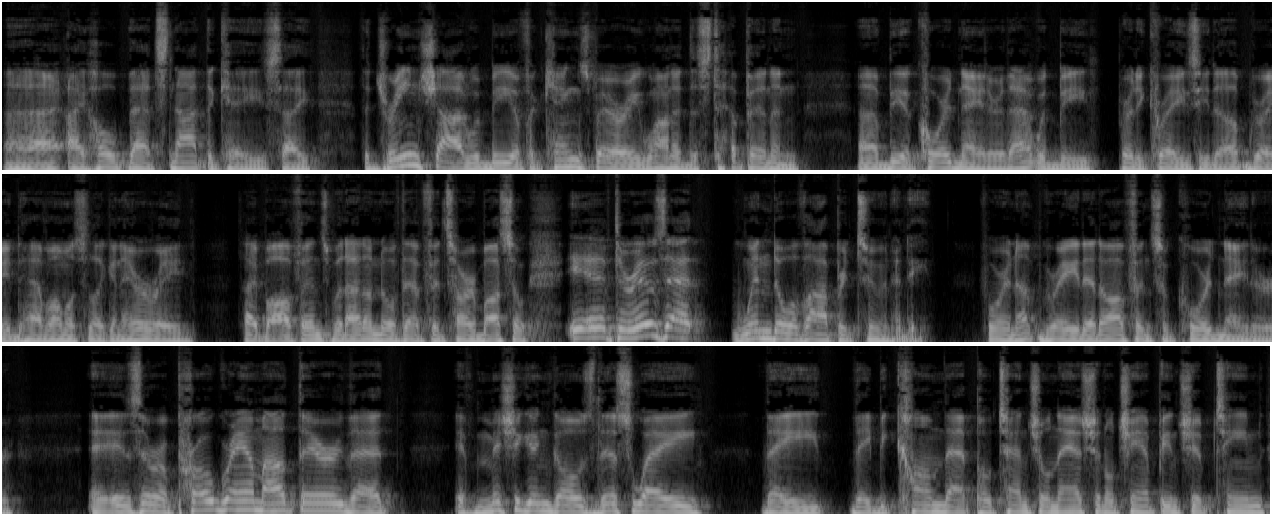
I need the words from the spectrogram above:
uh, I, I, hope that's not the case. I, the dream shot would be if a Kingsbury wanted to step in and uh, be a coordinator. That would be pretty crazy to upgrade and have almost like an air raid type offense. But I don't know if that fits Harbaugh. So, if there is that window of opportunity for an upgrade at offensive coordinator. Is there a program out there that if Michigan goes this way, they they become that potential national championship team?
